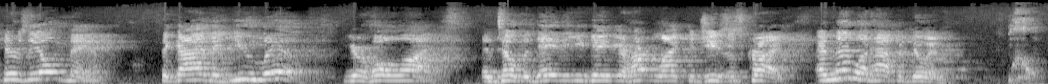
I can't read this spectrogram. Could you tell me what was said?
here's the old man, the guy that you live your whole life until the day that you gave your heart and life to Jesus Christ. And then what happened to him?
